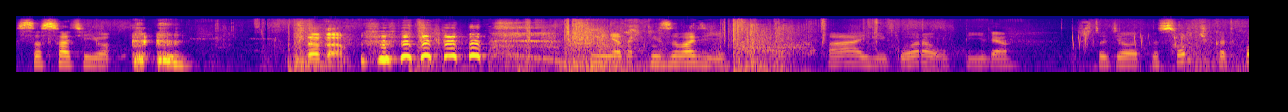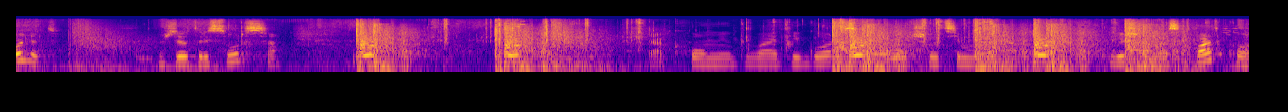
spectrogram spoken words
Сосать ее. Да-да. Меня так не заводи. А, Егора убили. Что делать? Несорчик отходит? Ждет ресурса. Так, Хоми убивает Егора, своего лучшего тиммейта. Вышел на схватку,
